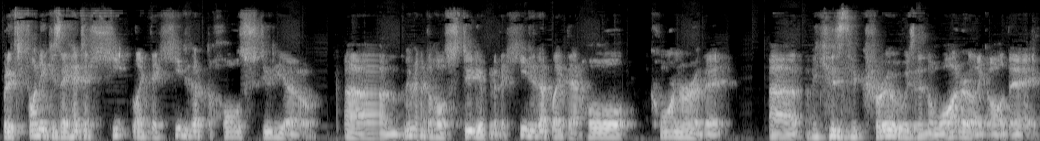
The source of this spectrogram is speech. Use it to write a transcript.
But it's funny because they had to heat like they heated up the whole studio. Um, maybe not the whole studio, but they heated up like that whole corner of it uh, because the crew was in the water like all day,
